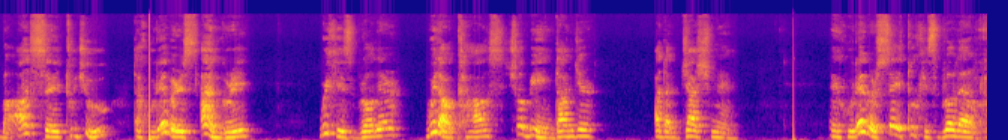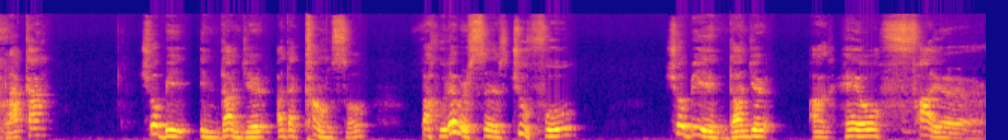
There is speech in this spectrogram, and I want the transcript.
But I say to you that whoever is angry with his brother without cause shall be in danger at the judgment. And whoever says to his brother Raka shall be in danger at the council. But whoever says you fool shall be in danger at hell fire.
